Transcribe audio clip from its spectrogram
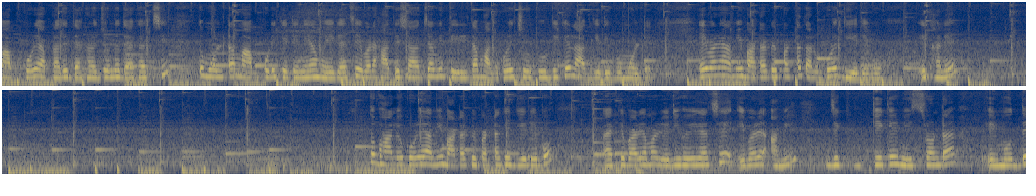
মাপ করে আপনাদের দেখানোর জন্য দেখাচ্ছি। তো মোলটা মাপ করে কেটে নেওয়া হয়ে গেছে। এবারে হাতের সাহায্যে আমি তেলটা ভালো করে চতুর্দিকে লাগিয়ে দেবো মোল্ডে এবারে আমি বাটার পেপারটা তার উপরে দিয়ে দেব। এখানে তো ভালো করে আমি বাটার পেপারটাকে দিয়ে দেব। একেবারে আমার রেডি হয়ে গেছে। এবারে আমি যে কেকের মিশ্রণটা এর মধ্যে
